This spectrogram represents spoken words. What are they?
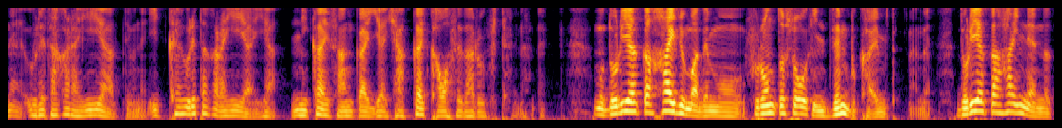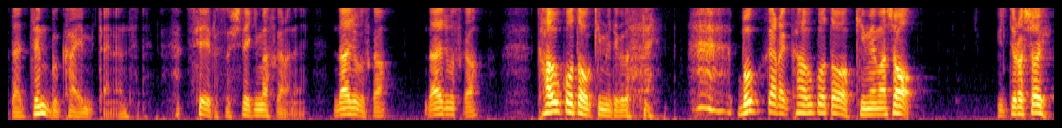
ね、売れたからいいやっていうね。1回売れたからいいや。いや、2回、3回、いや、100回買わせだるみたいなね。もうドリアカ入るまでもフロント商品全部買えみたいなね。ドリアカ入んねんだったら全部買えみたいなね。セールスしてきますからね。大丈夫ですか？大丈夫ですか？買うことを決めてください。僕から買うことを決めましょう。いってらっしゃい。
